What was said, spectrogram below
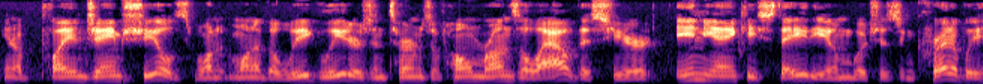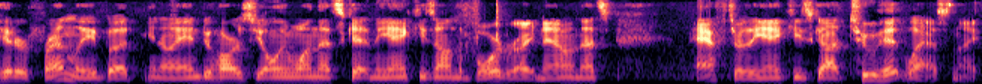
you know, playing James Shields, one one of the league leaders in terms of home runs allowed this year in Yankee Stadium, which is incredibly hitter friendly. But you know, Andujar is the only one that's getting the Yankees on the board right now, and that's after the Yankees got two hit last night.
